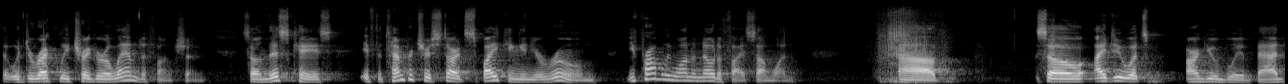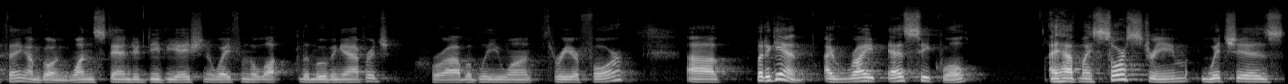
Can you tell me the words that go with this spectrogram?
that would directly trigger a Lambda function. So in this case, if the temperature starts spiking in your room, you probably want to notify someone. Uh, so I do what's arguably a bad thing. I'm going one standard deviation away from the, the moving average. Probably you want three or four. Uh, but again, I write as SQL I have my source stream, which is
